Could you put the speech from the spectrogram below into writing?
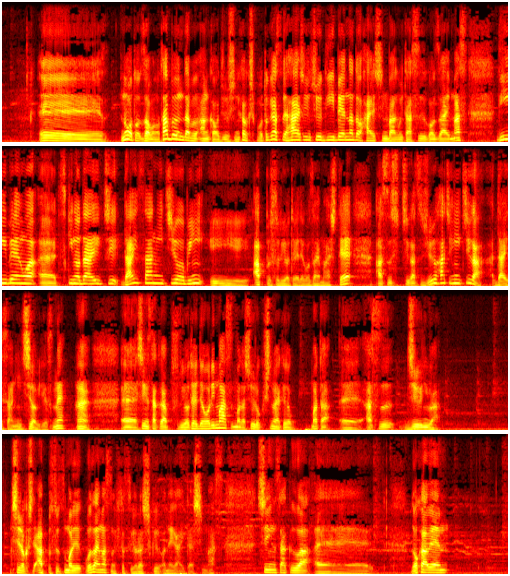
えー、ノート、ザボの多分多分アンカーを中心に各種ポッドキャストで配信中 D 弁など配信番組多数ございます。D 弁は、えー、月の第1、第3日曜日に、えー、アップする予定でございまして、明日7月18日が第3日曜日ですね。うん。えー、新作アップする予定でおります。まだ収録してないけど、また、えー、明日中には収録してアップするつもりでございますので、一つよろしくお願いいたします。新作は、えー、ドカベン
